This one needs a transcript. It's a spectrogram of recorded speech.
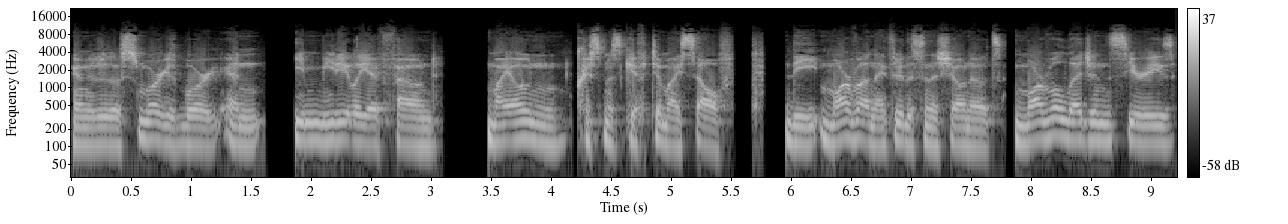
and there's a smorgasbord, and immediately I found my own Christmas gift to myself. The Marvel, and I threw this in the show notes Marvel Legends series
